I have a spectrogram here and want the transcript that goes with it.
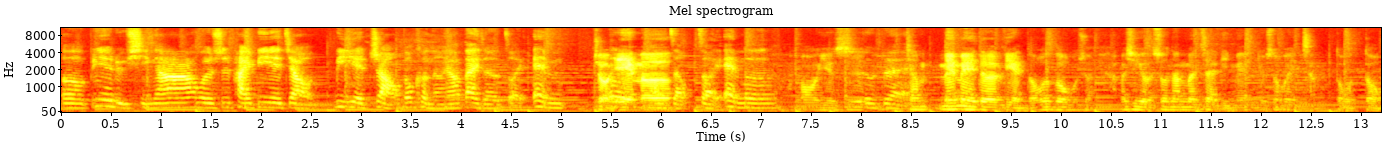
呃毕业旅行啊，或者是拍毕业照、毕业照，都可能要带着嘴 M 嘴 M 呃？嘴嘴 M 呃哦，也是对。不对？像美美的脸都露不出来，而且有的时候他们在里面有时候会长痘痘，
